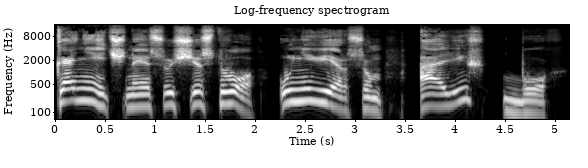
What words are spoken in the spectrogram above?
конечное существо, универсум, а лишь Бог.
